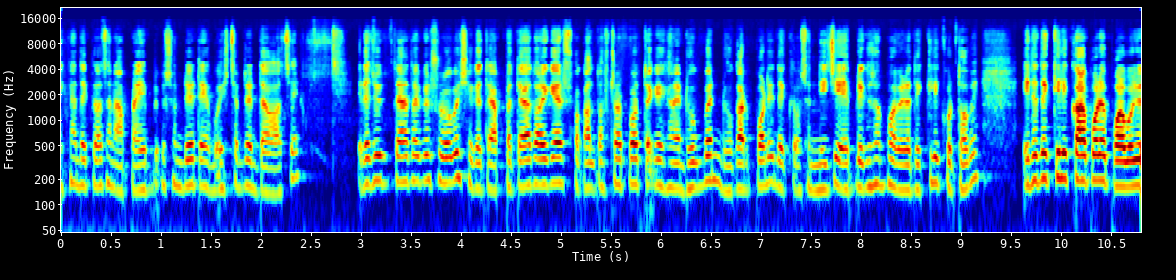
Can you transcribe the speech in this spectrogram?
এখানে দেখতে পাচ্ছেন আপনার অ্যাপ্লিকেশন ডেট এবং স্টার্ট ডেট দেওয়া আছে। এটা যদি তারিখে শুরু হবে সেক্ষেত্রে আপনার তেরো তারিখের সকাল দশটার পর থেকে এখানে ঢুকবেন। ঢোকার পরেই দেখতে পাচ্ছেন নিচে অ্যাপ্লিকেশন ফর্ম এটাতে ক্লিক করতে হবে। এটাতে ক্লিক করার পরে পরবর্তী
